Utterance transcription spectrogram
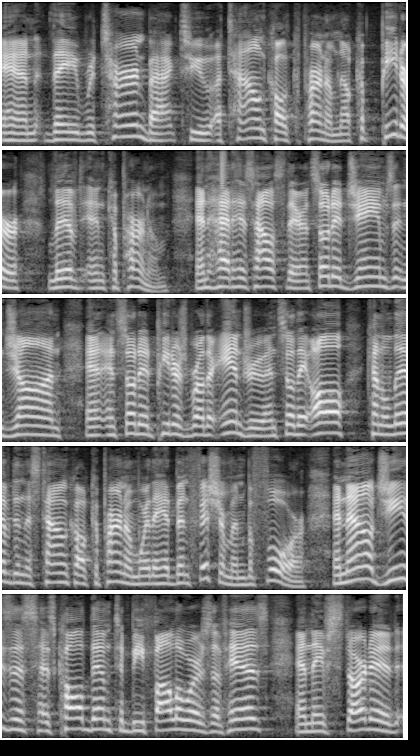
and they return back to a town called Capernaum. Now, Peter lived in Capernaum and had his house there, and so did James and John, and, and so did Peter's brother Andrew. And so they all kind of lived in this town called Capernaum where they had been fishermen before. And now Jesus has called them to be followers of his, and they've started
